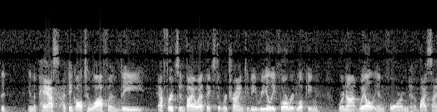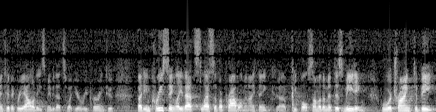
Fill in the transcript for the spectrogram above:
the, in the past, I think all too often the efforts in bioethics that were trying to be really forward-looking we're not well informed by scientific realities. Maybe that's what you're referring to. But increasingly, that's less of a problem. And I think uh, people, some of them at this meeting, who are trying to be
